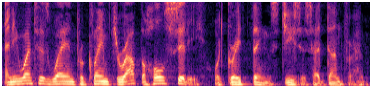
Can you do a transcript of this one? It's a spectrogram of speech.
And he went his way and proclaimed throughout the whole city what great things Jesus had done for him.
